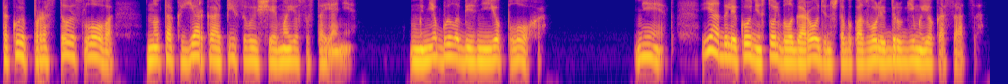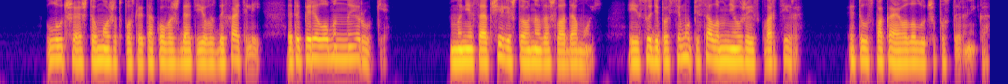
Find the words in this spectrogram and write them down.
Такое простое слово, но так ярко описывающее мое состояние. Мне было без нее плохо. Нет, я далеко не столь благороден, чтобы позволить другим ее касаться. Лучшее, что может после такого ждать ее воздыхателей, это переломанные руки. Мне сообщили, что она зашла домой, и, судя по всему, писала мне уже из квартиры. Это успокаивало лучше пустырника.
